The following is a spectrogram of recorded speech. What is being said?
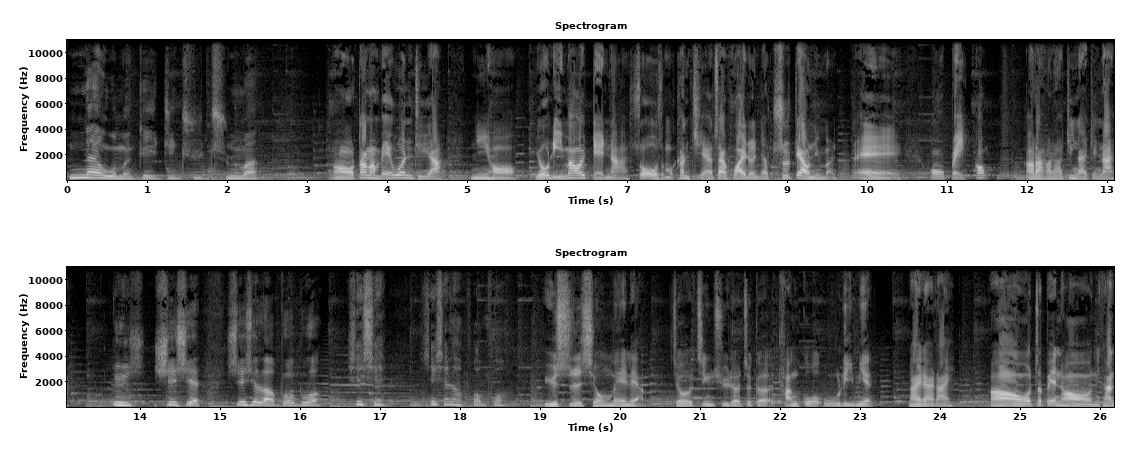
那我们可以进去吃吗？哦，当然没问题呀。你哦有礼貌一点呐，说我什么看起来像坏人要吃掉你们。哎，哦北宫，好了好了，进来进来。嗯，谢谢谢谢老婆婆，谢谢谢谢老婆婆。于是兄妹俩就进去了这个糖果屋里面。来来来。哦，我这边哈，你看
